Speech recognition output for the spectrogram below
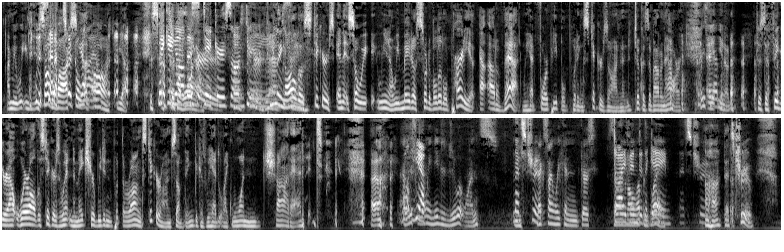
I mean, we we saw the box. took a yeah, while. oh yeah. The setup Picking took a all the while stickers on stickers, things. yeah. peeling all those stickers, and it, so we, you know, we made a sort of a little party out of that. We had four people putting stickers on, and it took us about an hour, and, uh, you know, just to figure out where all the stickers went and to make sure we didn't put the wrong sticker on something because we had like one shot at it. Uh, at least yeah. we only needed to do it once. That's true. Next time we can go s- Dive into the game. That's true. Uh huh. That's, true.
